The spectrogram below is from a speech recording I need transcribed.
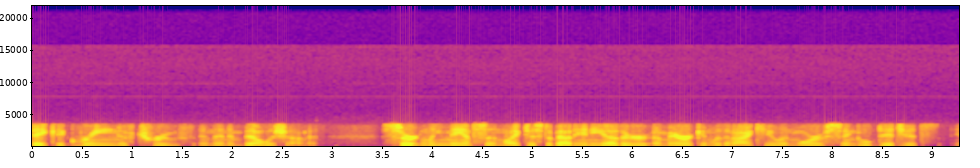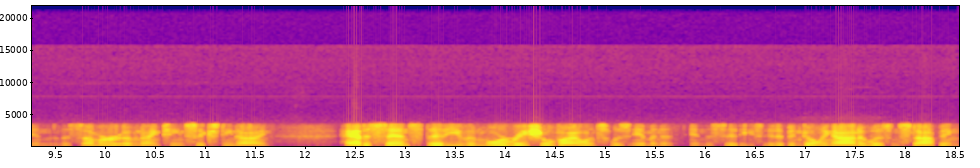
take a grain of truth and then embellish on it. Certainly, Manson, like just about any other American with an IQ in more of single digits in the summer of 1969, had a sense that even more racial violence was imminent in the cities. It had been going on, it wasn't stopping,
